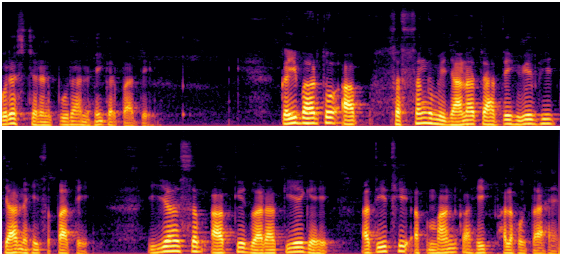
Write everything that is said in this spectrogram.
पुरस्चरण पूरा नहीं कर पाते। कई बार तो आप सत्संग में जाना चाहते हुए भी जा नहीं पाते। यह सब आपके द्वारा किए गए अतिथि अपमान का ही फल होता है।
